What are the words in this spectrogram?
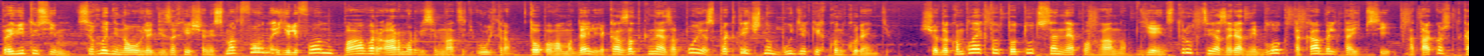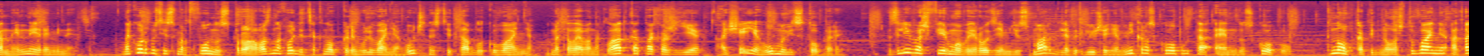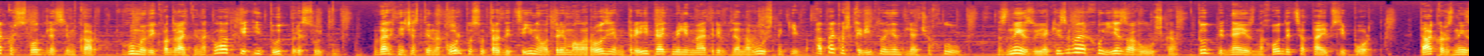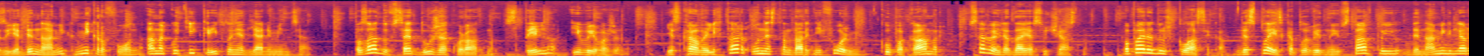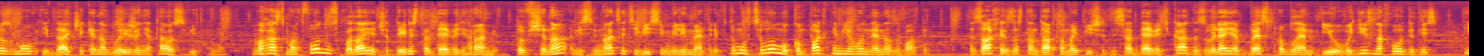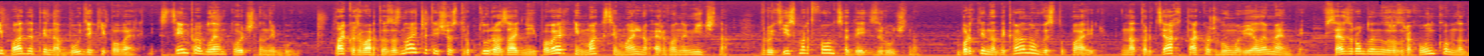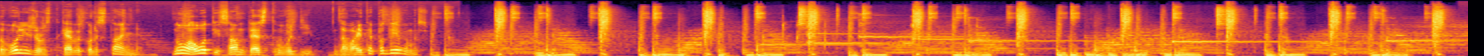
Привіт усім! Сьогодні на огляді захищений смартфон Ulefone Power Armor 18 Ultra, топова модель, яка заткне за пояс практично будь-яких конкурентів. Щодо комплекту, то тут все непогано. Є інструкція, зарядний блок та кабель Type-C, а також тканинний ремінець. На корпусі смартфону справа знаходиться кнопка регулювання гучності та блокування. Металева накладка також є, а ще є гумові стопери. Зліва ж фірмовий роз'єм U-Smart для підключення мікроскопу та ендоскопу. Кнопка під налаштування, а також слот для сім-карт. Гумові квадратні накладки і тут присутні. Верхня частина корпусу традиційно отримала роз'єм 3,5 мм для навушників, а також кріплення для чохлу. Знизу, як і зверху, є заглушка. Тут під нею знаходиться Type-C порт. Також знизу є динамік, мікрофон, а на куті кріплення для ремінця. Позаду все дуже акуратно, стильно і виважено. Яскравий ліхтар у нестандартній формі, купа камер, все виглядає сучасно. Попереду ж класика: дисплей з каплевидною вставкою, динамік для розмов і датчики наближення та освітлення. Вага смартфону складає 409 грамів, товщина 18,8 мм, тому в цілому компактним його не назвати. Захист за стандартом IP69K дозволяє без проблем і у воді знаходитись, і падати на будь-які поверхні. З цим проблем точно не буде. Також варто зазначити, що структура задньої поверхні максимально ергономічна, в руці смартфон сидить зручно. Борти над екраном виступають, на торцях також гумові елементи. Все зроблено з розрахунком на доволі жорстке використання. Ну а от і сам тест у воді. Давайте подивимось.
